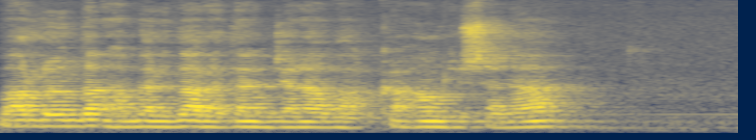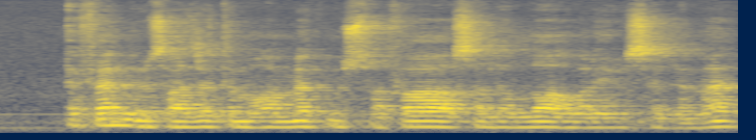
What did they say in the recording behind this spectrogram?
varlığından haberdar eden Cenab-ı Hakk'a hamdü sena, Efendimiz Hazreti Muhammed Mustafa sallallahu aleyhi ve selleme,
